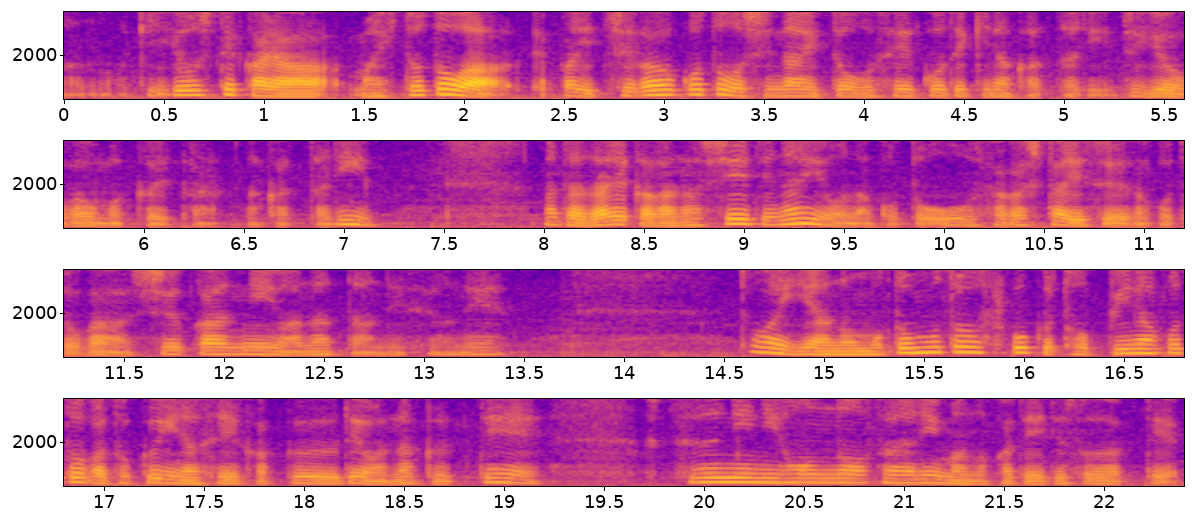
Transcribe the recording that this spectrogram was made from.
あの起業してから、まあ、人とはやっぱり違うことをしないと成功できなかったり事業がうまくいかなかったりまた誰かが成し得てないようなことを探したりするようなことが習慣にはなったんですよね。とはいえあのもともとすごく突飛なことが得意な性格ではなくて普通に日本のサラリーマンの家庭で育って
